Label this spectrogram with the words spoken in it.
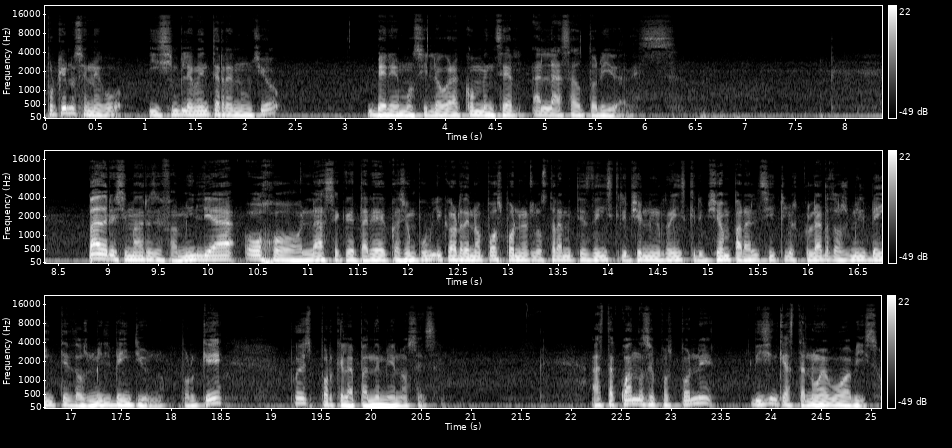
¿Por qué no se negó y simplemente renunció? Veremos si logra convencer a las autoridades. Padres y madres de familia, ojo, la Secretaría de Educación Pública ordenó posponer los trámites de inscripción y reinscripción para el ciclo escolar 2020-2021. ¿Por qué? Pues porque la pandemia no cesa. ¿Hasta cuándo se pospone? Dicen que hasta nuevo aviso.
